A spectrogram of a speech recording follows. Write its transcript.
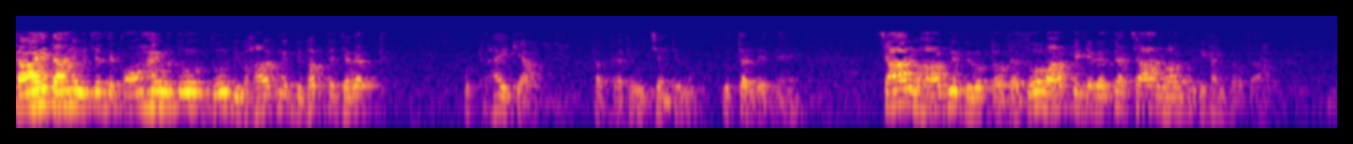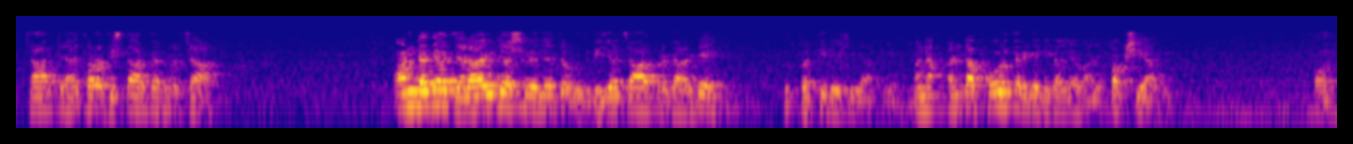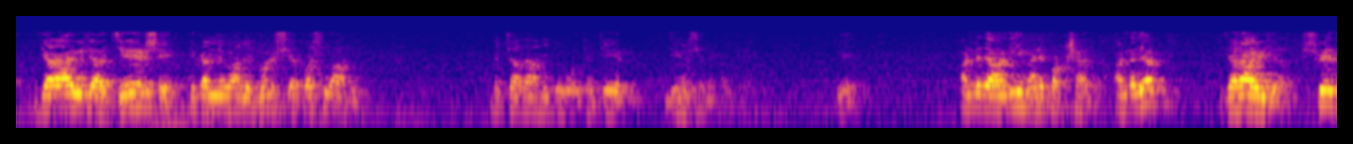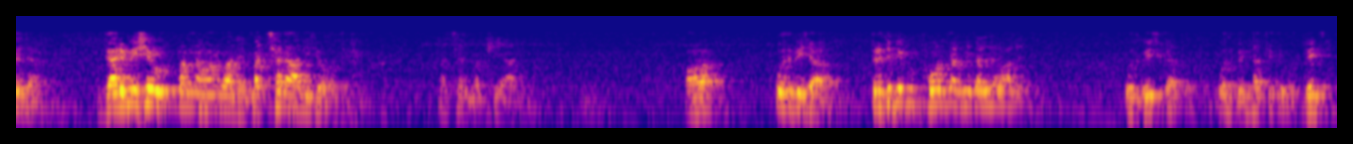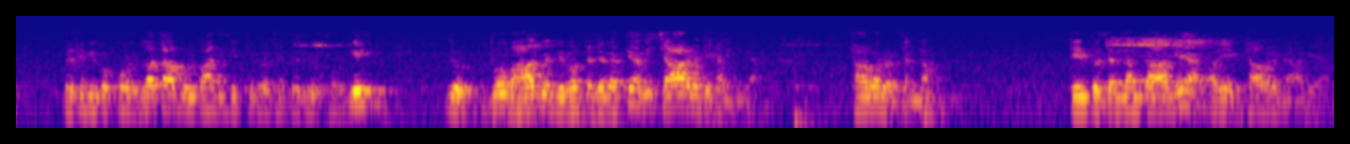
कहानी तानी उच्चते कौन है वो दो दो विभाग में विभक्त जगत? है क्या? तब कहते उच्चनते उत्तर देते हैं। चार भाग में विभक्त होता है। दो भाग के जगत का चार भाग में दिखाई पड़ता है। चार क्या है? थोड़ा विस्तार करने चार। अंडज, जरायुज स्वेदज उद्भिज, चार प्रकार के उत्पत्ति देखी जाती है। मन अंडा फोड़ करके निकलने वाले पक्षी आदि। और जरायुजा जेर से निकलने वाले मनुष्य, पशु आदि। बच्चादानी जो बोलते हैं, जेर जेर से निकलते हैं। ये अंडजानी मैंने पक्षादि। अंडज जरायुज श्वेत गर्मी से उत्पन्न होने वाले मच्छर आदि जो होते हैं, मच्छर, मक्खी आदि। और उद्भिज, पृथ्वी को फोड़ कर निकलने वाले। उद्भिज कहते उद्भिन्न उद्भिज। पृथ्वी को फोड़, लता बुलबादी जितने बोलते हैं, पृथ्वी को फोड़। ये जो दो भाग में विभक्त जगत थे, अभी चार में दिखाई दिया। थावर और जंगम। तीन तो जंगम का आ गया और एक थावर में आ गया।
